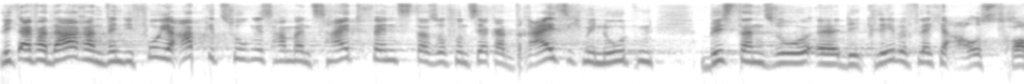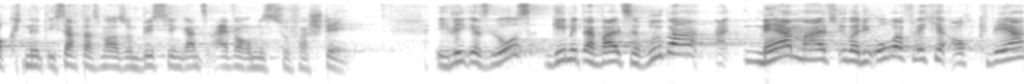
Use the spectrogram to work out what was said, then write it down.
Liegt einfach daran, wenn die Folie abgezogen ist, haben wir ein Zeitfenster so von circa 30 Minuten, bis dann so äh, die Klebefläche austrocknet. Ich sage das mal so ein bisschen ganz einfach, um es zu verstehen. Ich lege jetzt los, gehe mit der Walze rüber, mehrmals über die Oberfläche, auch quer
